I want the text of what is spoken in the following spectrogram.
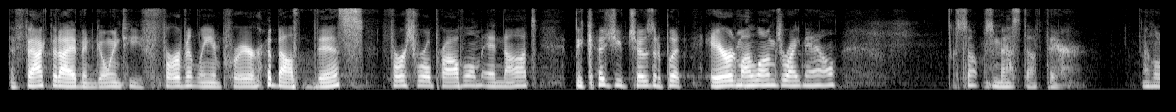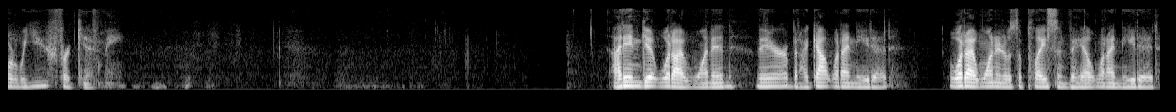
The fact that I have been going to you fervently in prayer about this first world problem and not because you've chosen to put air in my lungs right now, something's messed up there. And Lord, will you forgive me? I didn't get what I wanted there, but I got what I needed. What I wanted was a place in Vail. What I needed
